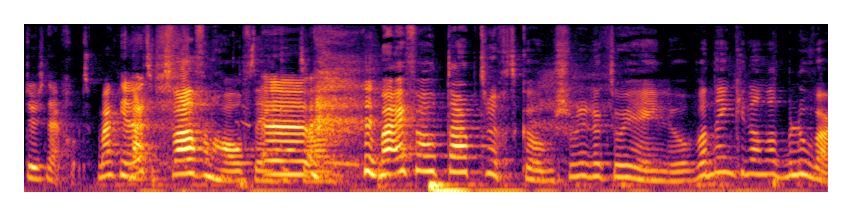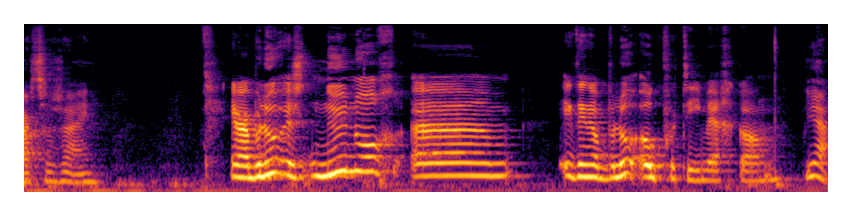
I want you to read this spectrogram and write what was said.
Dus nou goed, maakt niet Nou, uit. 12,5 denk Eh. ik dan. Maar even op daarop terug te komen. Sorry dat ik door je heen wil. Wat denk je dan dat Blue waard zou zijn? Ja, maar Baloo is nu nog, ehm, ik denk dat Baloo ook voor 10 weg kan. Ja,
